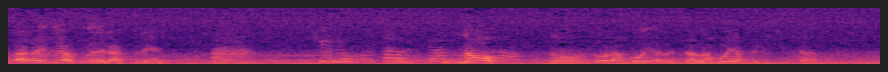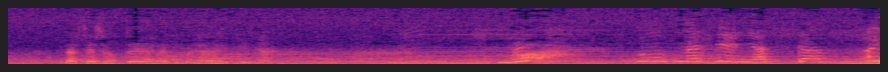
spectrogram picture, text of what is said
Verdad. La idea fue de las tres. ¿Que lo vas a retar? No, no, no las voy a retar, las voy a felicitar. Gracias a ustedes recuperé a Delphi. ¿Ves? Somos una genia, chicas. ¡Ay,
